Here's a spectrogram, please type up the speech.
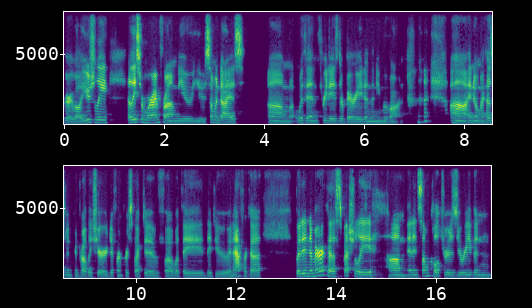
very well. Usually, at least from where I'm from, you you someone dies, um, within three days they're buried and then you move on. Uh, i know my husband can probably share a different perspective uh, what they they do in africa but in america especially um, and in some cultures you're even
